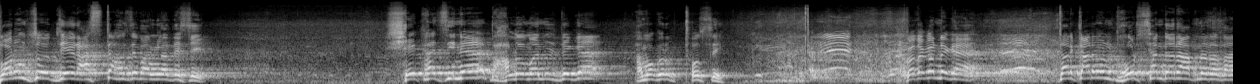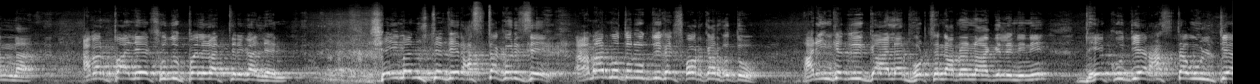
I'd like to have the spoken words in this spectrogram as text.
বরঞ্চ যে রাস্তা হচ্ছে বাংলাদেশে, শেখ হাসিনা ভালো মানুষ দেখে আমাকে ঠসে। কথা কন দেখা তার কারণ ভোট সেন্টারে আপনারা যান না। আবার পালিয়ে সুযোগ পালে রাত্রে গেলেন। সেই মানুষটা যে রাস্তা করেছে, আমার মতো লোক যদি সরকার হতো। আর ইনকে যদি গাল আর সেন্টার আপনারা না গেলেন ইনি ভেকু দিয়ে রাস্তা উল্টে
